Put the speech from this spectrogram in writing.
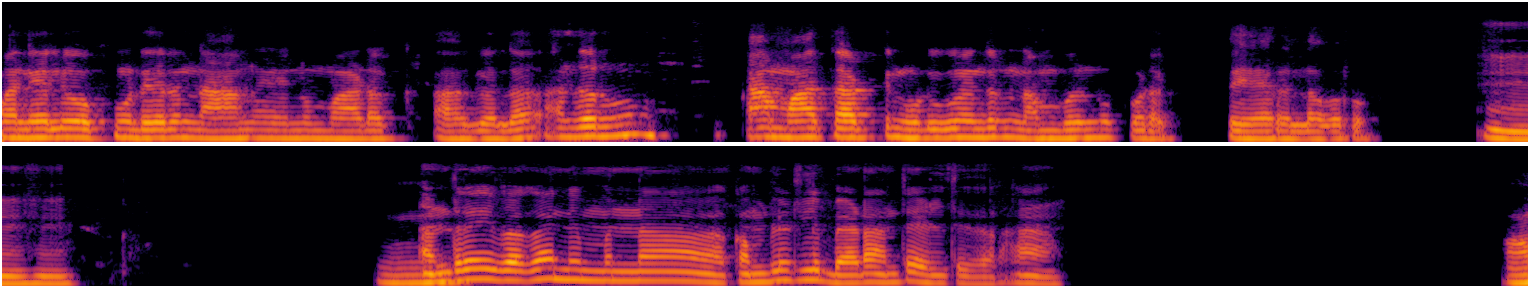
ಮನೇಲಿ ಒಪ್ಕೊಂಡಿದ್ರೆ ನಾನು ಏನು ಮಾಡಕ್ ಆಗಲ್ಲ. ಅಂದ್ರು ನಾ ಮಾತಾಡ್ತೀನಿ ಹುಡುಗ ಅಂದ್ರೆ ನಂಬರ್ನು ಕೊಡಕ್ ತಯಾರಲ್ಲ ಅವರು. ಅಂದ್ರೆ ಇವಾಗ ನಿಮ್ಮನ್ನ ಕಂಪ್ಲೀಟ್ಲಿ ಬೇಡ ಅಂತ ಹೇಳ್ತಿದಾರ? ಹಾ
